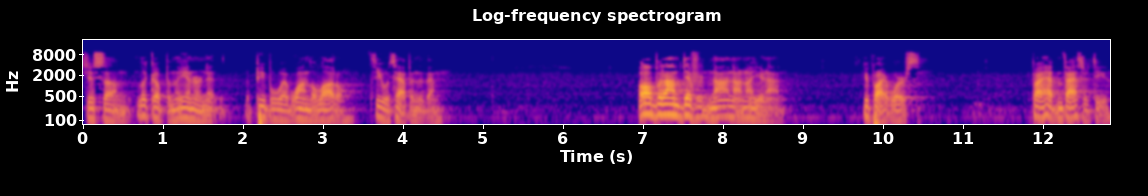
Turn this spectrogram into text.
Just um, look up on the internet the people who have won the lotto, see what's happened to them. Oh, but I'm different. No, no, no, you're not. You're probably worse. Probably happened faster to you.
